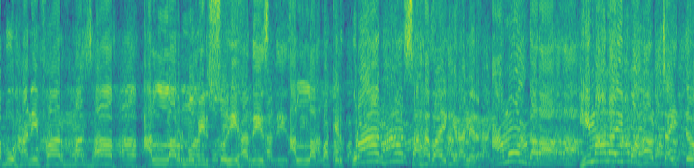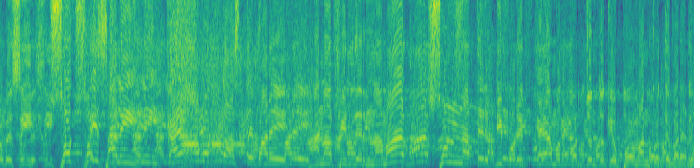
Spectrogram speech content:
আবু হানিফার মাযহাব আল্লাহর নবীর সহি হাদিস আল্লাহ পাকের কোরআন সাহাবায়ে কেরামের আমল দ্বারা হিমালয় পাহাড় চাইতেও বেশি। শক্তিশালী কিয়ামত আসতে পারে। হানাফিদের নামাজ সুন্নাতের বিপরীত কায়ামত পর্যন্ত কেউ প্রমাণ করতে পারে না।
